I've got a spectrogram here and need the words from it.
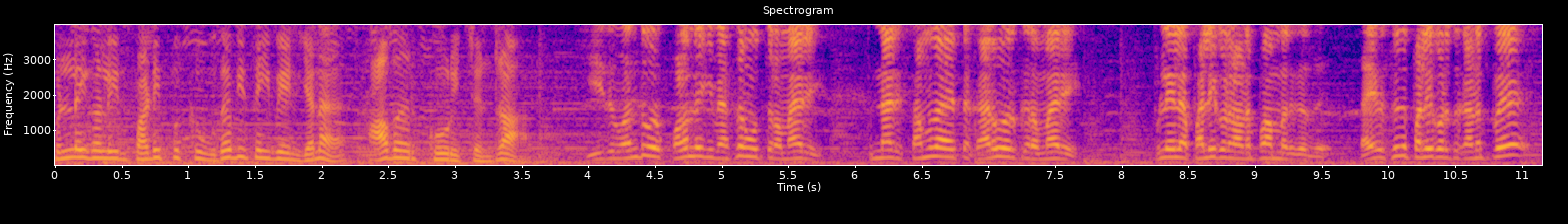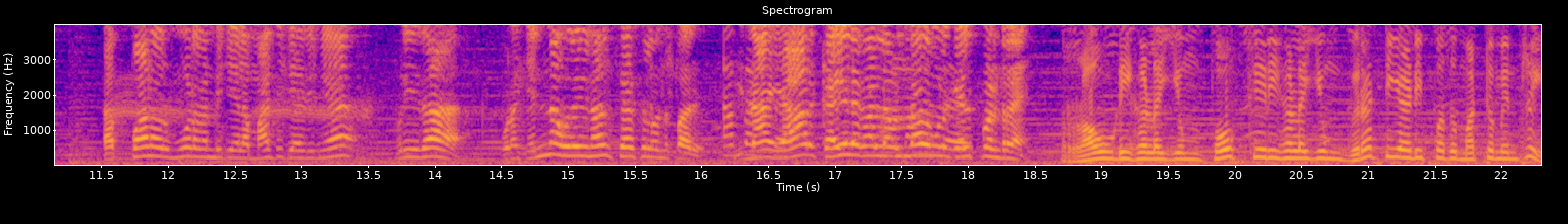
பிள்ளைகளின் படிப்புக்கு உதவி செய்வேன் என அவர் கூறிச் சென்றார். இது வந்து ஒரு குழந்தைக்கு விஷம் ஊத்துற மாதிரி பின்னாடி சமுதாயத்தை கருவு இருக்கிற மாதிரி பிள்ளைகளை பள்ளிக்கூடம் அனுப்பாம இருக்கிறது. தயவு செய்து பள்ளிக்கூடத்துக்கு அனுப்பு. தப்பான ஒரு மூட நம்பிக்கையில மாட்டிக்காதீங்க. புரியுதா? உனக்கு என்ன உதவினாலும் ஸ்டேஷன்ல வந்து பாரு. நான் யார் கையில காலில் விழுந்தாலும் உங்களுக்கு ஹெல்ப் பண்றேன். ரவுடிகளையும் போக்கிரிகளையும் விரட்டி அடிப்பது மட்டுமின்றி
